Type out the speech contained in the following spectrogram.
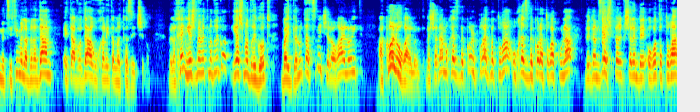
מציפים אל הבן אדם את העבודה הרוחנית המרכזית שלו. ולכן יש באמת מדרגות. יש מדרגות בהתגלות העצמית של ההוראה האלוהית. הכל הוא הוראה אלוהית. ושאדם אוחז בכל פרט בתורה אוחז בכל התורה כולה וגם זה יש פרק שלם באורות התורה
